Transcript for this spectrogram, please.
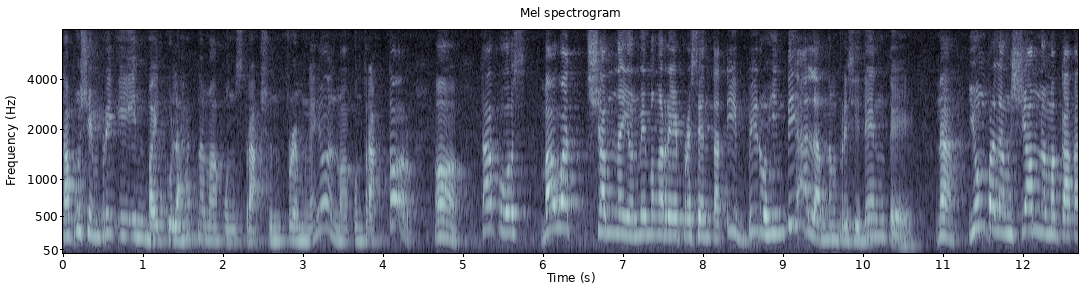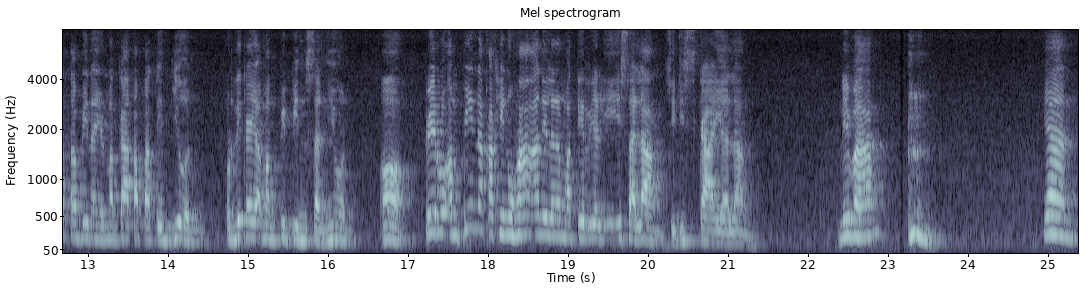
tapos syempre i-invite ko lahat ng mga construction firm ngayon, mga kontraktor. Oh, tapos bawat siyam na yon may mga representative pero hindi alam ng presidente na yung palang siyam na magkakatabi na yun, magkakapatid yun or di kaya magpipinsan yun. Oh, Pero ang pinakakinuhaan nila ng material, iisa lang, si Diskaya lang. Di ba? Yan.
